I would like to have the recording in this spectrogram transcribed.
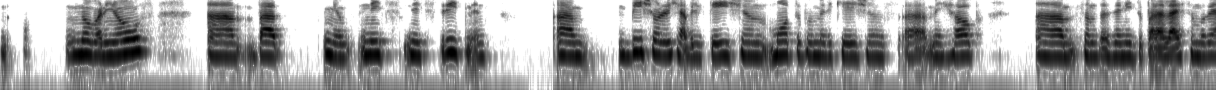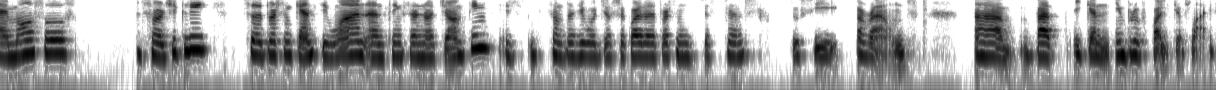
know, nobody knows, um, but you know needs needs treatment. Um, visual rehabilitation, multiple medications uh, may help. Um, sometimes they need to paralyze some of the eye muscles surgically so the person can see one and things are not jumping. It's, sometimes it would just require that the person just turns to see around, um, but it can improve quality of life.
